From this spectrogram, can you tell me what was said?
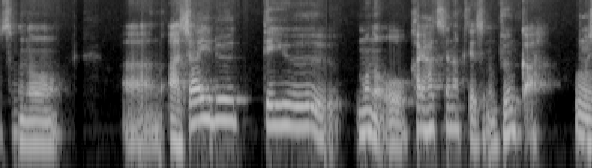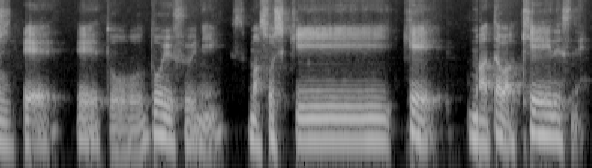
その、あのアジャイルっていうものを開発じゃなくて、その文化えとして、えっ、と、どういうふうに、まあ、組織経または経営ですね。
